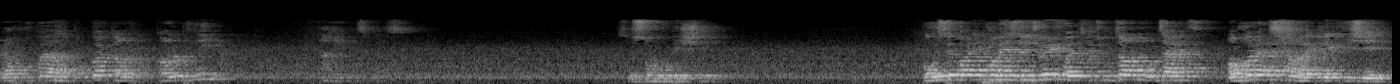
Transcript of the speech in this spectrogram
Alors pourquoi, pourquoi quand, quand on prie, rien ne se passe Ce sont vos péchés. Pour recevoir les promesses de Dieu, il faut être tout le temps en contact, en relation avec l'éclusier,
